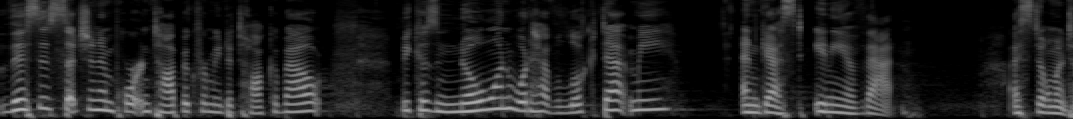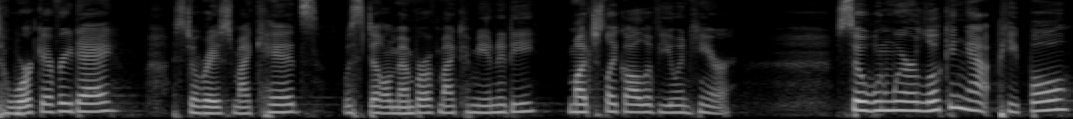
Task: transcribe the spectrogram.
this is such an important topic for me to talk about because no one would have looked at me and guessed any of that. I still went to work every day, I still raised my kids, was still a member of my community, much like all of you in here. So when we're looking at people,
